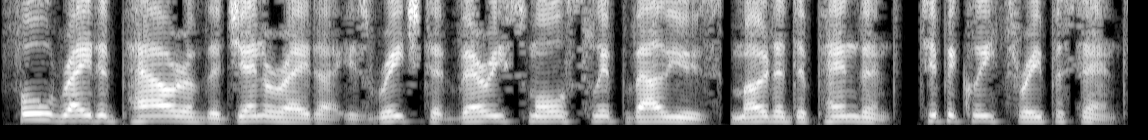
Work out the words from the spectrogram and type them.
Full rated power of the generator is reached at very small slip values motor dependent, typically 3%.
